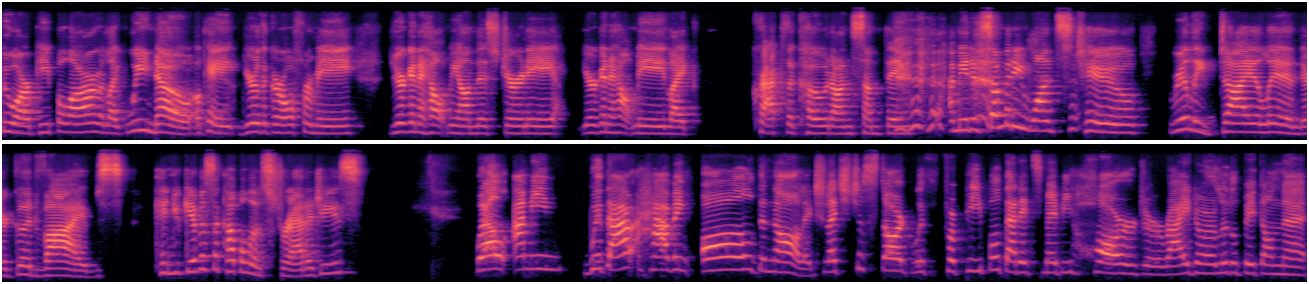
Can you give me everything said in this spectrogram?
who our people are like we know okay you're the girl for me you're going to help me on this journey you're going to help me like crack the code on something. I mean, if somebody wants to really dial in their good vibes, can you give us a couple of strategies? Well, I mean, without having all the knowledge, let's just start with for people that it's maybe harder, right? Or a little bit on the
